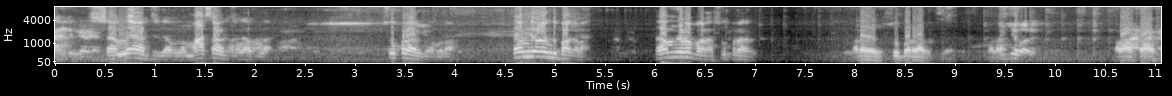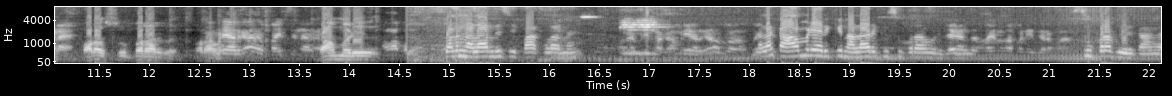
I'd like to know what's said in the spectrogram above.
நடிச்சிருக்காரு செம்மையா அடிச்சிருக்காப்ல மாசா அடிச்சிருக்காப்ல சூப்பரா இருக்கு படம். ஃபேமிலியோட வந்து பார்க்கலாம். ஃபேமிலியோட பார்க்கலாம். சூப்பரா இருக்கு. படம் சூப்பரா இருக்கு. இருக்கண்ணே. படம் சூப்பரா இருக்கு. காமெடி. படம் நல்லா இருந்துச்சு இருக்கா? நல்லா காமெடியா இருக்கு நல்லா இருக்கு சூப்பராகவும் இருக்கு. சூப்பரா போயிருக்காங்க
